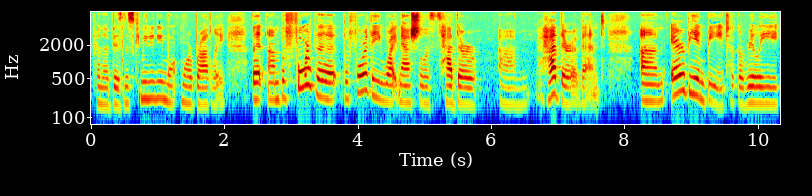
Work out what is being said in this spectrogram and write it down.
from the business community more, more broadly. But um, before the before the white nationalists had their um, had their event, um, Airbnb took a really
